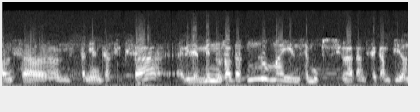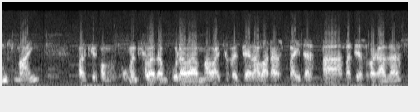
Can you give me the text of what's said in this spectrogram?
ens, eh, ens tenien que fixar. Evidentment, nosaltres no mai ens hem obsessionat en ser campions, mai, perquè quan comença la temporada me vaig reiterar diverses vegades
